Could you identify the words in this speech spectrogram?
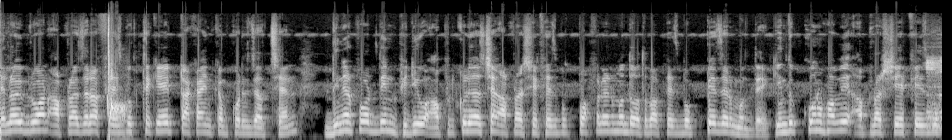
হ্যালো এভরিওয়ান আপনারা যারা ফেসবুক থেকে টাকা ইনকাম করে যাচ্ছেন, দিনের পর দিন ভিডিও আপলোড করে যাচ্ছেন, আপনার সেই ফেসবুক প্রোফাইলের মধ্যে অথবা ফেসবুক পেজের মধ্যে, কিন্তু কোনোভাবে আপনার সেই ফেসবুক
